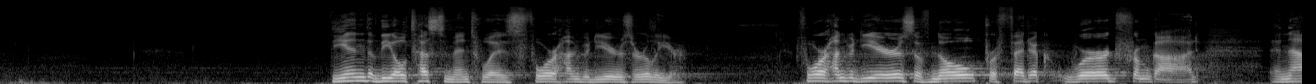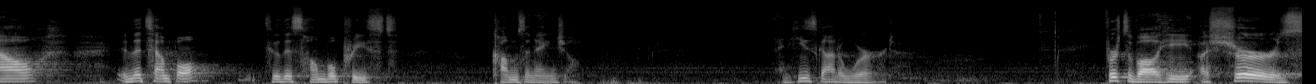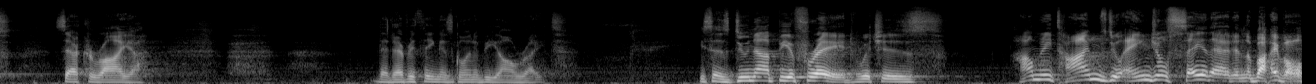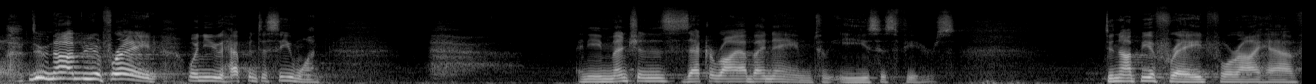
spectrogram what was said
The end of the Old Testament was 400 years earlier. 400 years of no prophetic word from God. And now, in the temple, to this humble priest comes an angel. And he's got a word. First of all, he assures Zechariah that everything is going to be all right. He says, Do not be afraid, which is how many times do angels say that in the Bible? Do not be afraid when you happen to see one. And he mentions Zechariah by name to ease his fears. Do not be afraid, for I have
